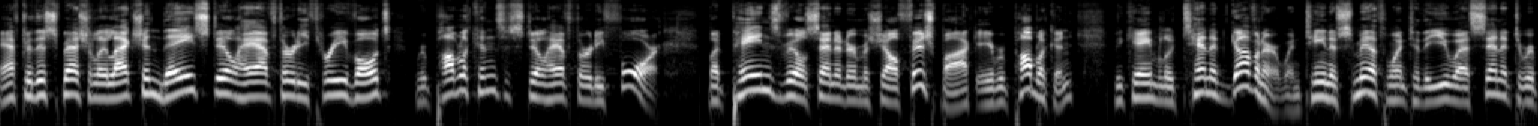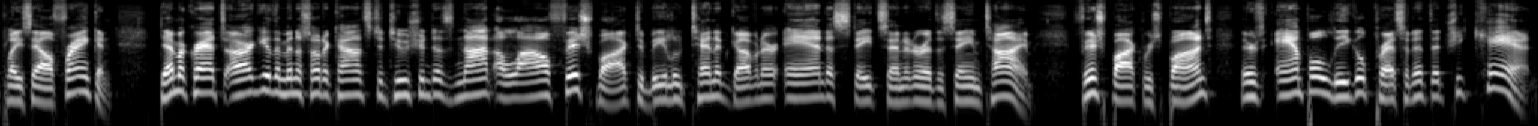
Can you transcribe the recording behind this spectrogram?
After this special election, they still have 33 votes. Republicans still have 34. But Paynesville Senator Michelle Fischbach, a Republican, became lieutenant governor when Tina Smith went to the U.S. Senate to replace Al Franken. Democrats argue the Minnesota Constitution does not allow Fischbach to be lieutenant governor and a state senator at the same time. Fischbach responds there's ample legal precedent that she can.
